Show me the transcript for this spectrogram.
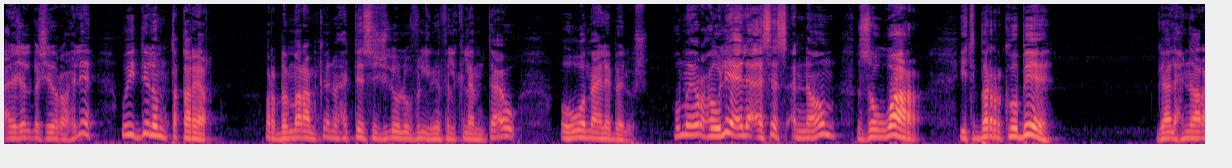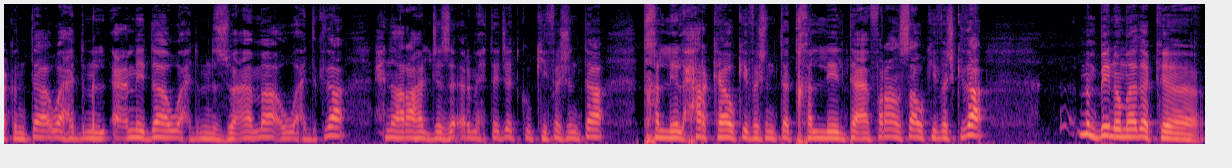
على جال باش يروح ليه؟ ويدي لهم التقرير. وربما راهم كانوا حتى يسجلوا له في, الكلام تاعو وهو ما على بالوش. هما يروحوا ليه على أساس أنهم زوار يتبركوا به. قال إحنا راك أنت واحد من الأعمدة واحد من الزعماء وواحد كذا. إحنا راه الجزائر محتاجتك وكيفاش أنت تخلي الحركة وكيفاش أنت تخلي نتاع فرنسا وكيفاش كذا. من بينهم هذاك آه،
